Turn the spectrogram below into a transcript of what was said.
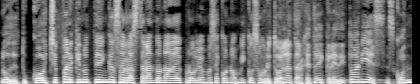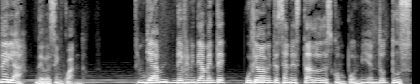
lo de tu coche, para que no tengas arrastrando nada de problemas económicos, sobre todo en la tarjeta de crédito, Aries. Escóndela de vez en cuando. Ya definitivamente, últimamente se han estado descomponiendo tus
